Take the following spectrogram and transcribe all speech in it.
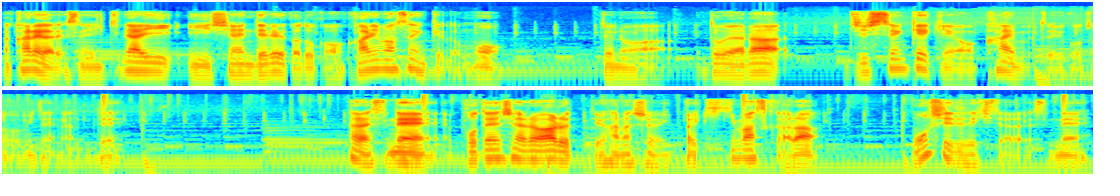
まあ、彼がですね、いきなり試合に出れるかどうか分かりませんけども、というのは、どうやら実践経験を皆無ということみたいなんで、ただですね、ポテンシャルあるっていう話はいっぱい聞きますから、もし出てきたらですね、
